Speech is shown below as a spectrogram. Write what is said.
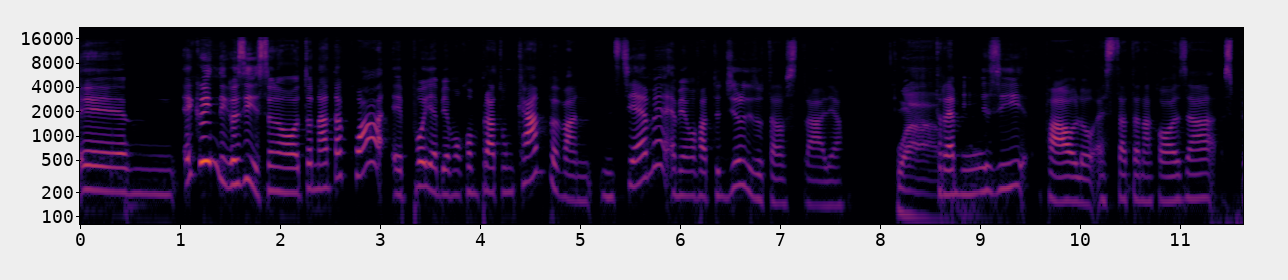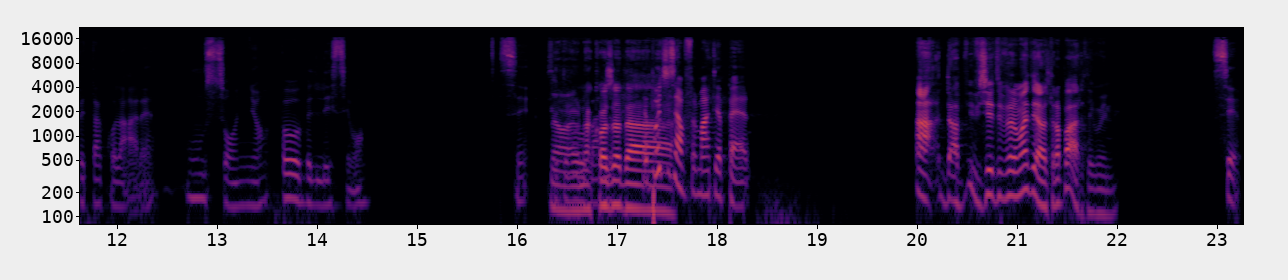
e, ehm, e, quindi così sono tornata qua e poi abbiamo comprato un campervan insieme e abbiamo fatto il giro di tutta l'Australia. Wow. Tre mesi, Paolo, è stata una cosa spettacolare, un sogno, proprio bellissimo. Sì, no, è una bello. cosa da... E poi ci siamo fermati a Perth. Ah, da, vi siete fermati dall'altra parte, quindi? Sì.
